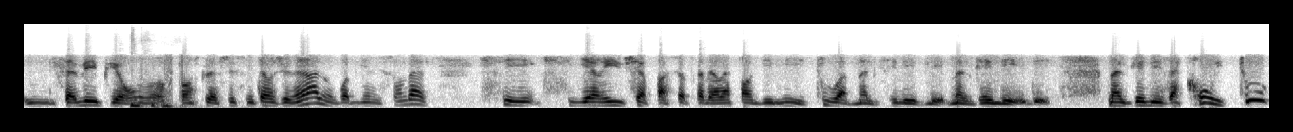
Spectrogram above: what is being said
vous savez, puis on, je pense que la société en général, on voit bien les sondages, qu'il y arrive à passer à travers la pandémie et tout, malgré les, les- malgré les, les- malgré les accros et tout.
